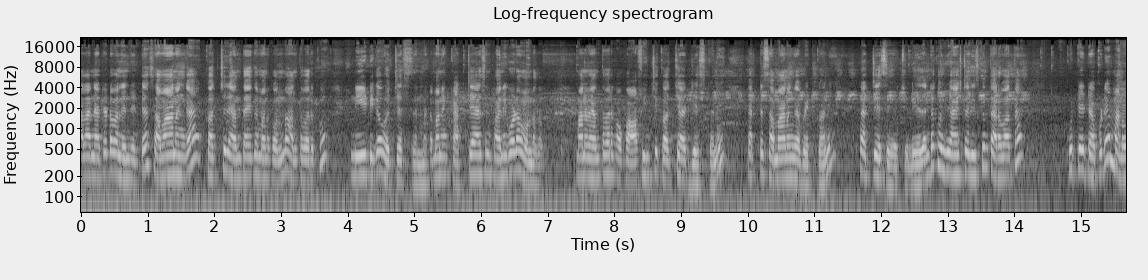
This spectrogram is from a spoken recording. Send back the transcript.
అలా నెట్టడం వల్ల ఏంటంటే సమానంగా ఖర్చులు ఎంత అయితే మనకు ఉందో అంతవరకు నీట్గా వచ్చేస్తుంది అనమాట మనం కట్ చేయాల్సిన పని కూడా ఉండదు. మనం ఎంతవరకు ఒక హాఫ్ ఇంచ్ ఖర్చు యాడ్ చేసుకొని కరెక్ట్ సమానంగా పెట్టుకొని కట్ చేసేయచ్చు. లేదంటే కొంచెం ఎక్స్ట్రా తీసుకుని తర్వాత కుట్టేటప్పుడే మనం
